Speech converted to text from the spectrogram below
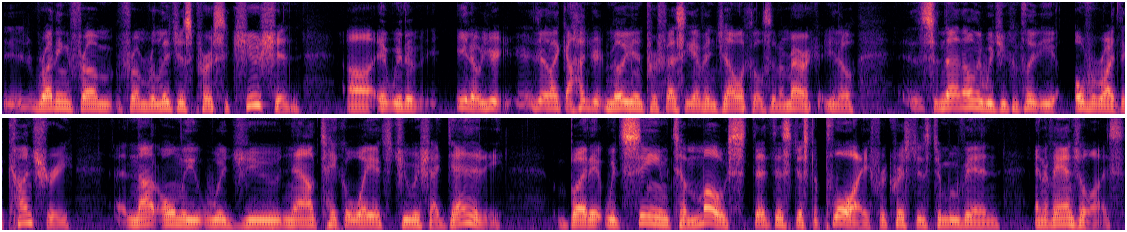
running from from religious persecution, uh, it would have you know you're there are like hundred million professing evangelicals in America. You know, so not only would you completely override the country, not only would you now take away its Jewish identity, but it would seem to most that this is just a ploy for Christians to move in and evangelize.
